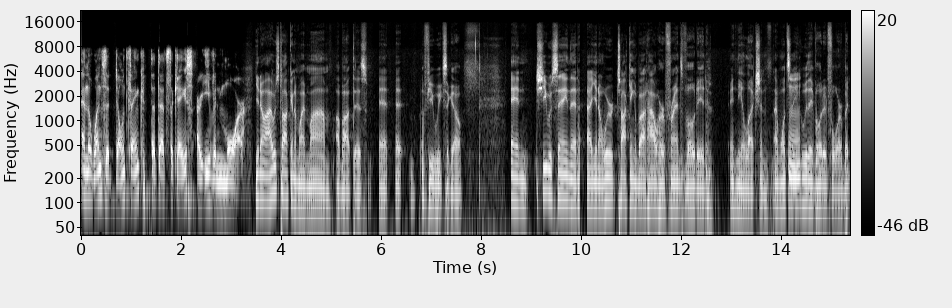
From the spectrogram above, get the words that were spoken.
And the ones that don't think that that's the case are even more. You know, I was talking to my mom about this at, at a few weeks ago, and she was saying that uh, you know we were talking about how her friends voted in the election. I won't say who they voted for, but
